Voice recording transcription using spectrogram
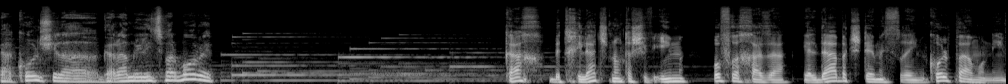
והקול שלה גרם לי לצמרמורת. כך, בתחילת שנות ה-70, עפרה חזה, ילדה בת 12 עם קול פעמונים,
